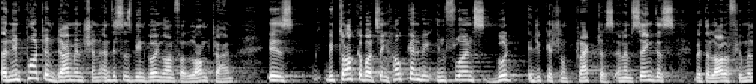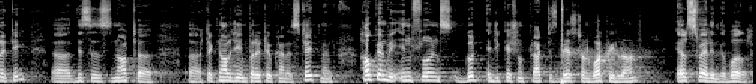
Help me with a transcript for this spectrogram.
an important dimension, and this has been going on for a long time, is we talk about saying how can we influence good educational practice? And I'm saying this with a lot of humility. Uh, this is not a, a technology imperative kind of statement. How can we influence good educational practice based on what we learn elsewhere in the world?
